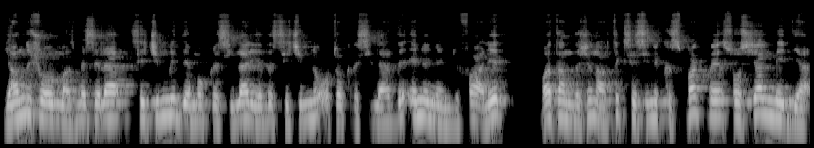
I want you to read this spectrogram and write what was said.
yanlış olmaz. Mesela seçimli demokrasiler ya da seçimli otokrasilerde en önemli faaliyet vatandaşın artık sesini kısmak ve sosyal medya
